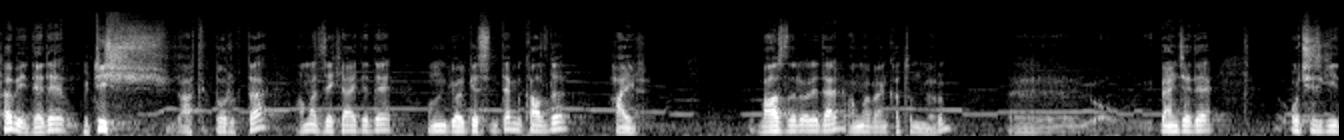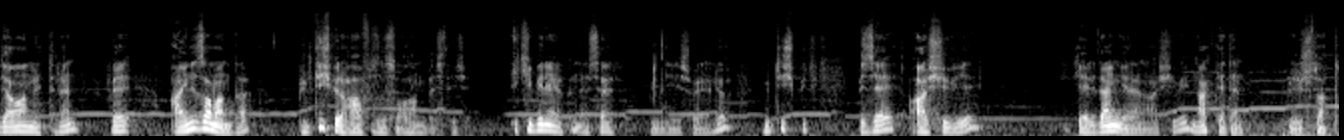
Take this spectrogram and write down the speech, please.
Tabii dede müthiş artık dorukta ama Zekai dede onun gölgesinde mi kaldı? Hayır. Bazıları öyle der ama ben katılmıyorum. Ee, bence de o çizgiyi devam ettiren ve aynı zamanda müthiş bir hafızası olan besteci. 2000'e yakın eser bildiği söyleniyor. Müthiş bir bize arşivi, geriden gelen arşivi nakleden bir üstad.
